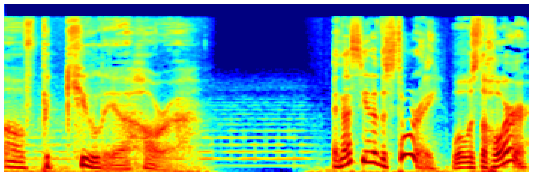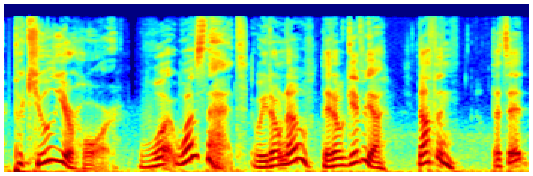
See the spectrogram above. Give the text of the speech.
of peculiar horror. And that's the end of the story. What was the horror? Peculiar horror. What was that? We don't know. They don't give you nothing. That's it.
